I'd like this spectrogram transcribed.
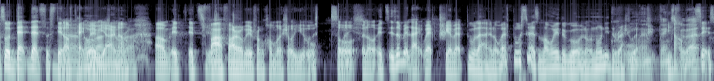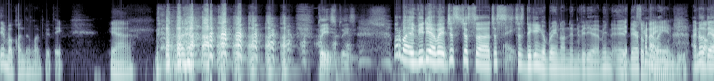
so that that's the state of tech no where we are no now. rush. Um, it, it's Yeah. far far away from commercial use. So Nice. you know, it's, it's a bit like Web three and Web two lah. You know, Web two still has a long way to go. You know, no need to rush Cool, Web Thanks now. for that. Same, same for quantum computing. Yeah. please, please. What about Nvidia? Wait, just just uh just just digging your brain on Nvidia. I mean, uh, yeah they're so kind of like AMD. I know Not they are-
